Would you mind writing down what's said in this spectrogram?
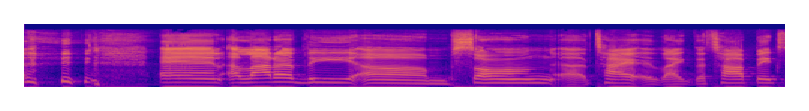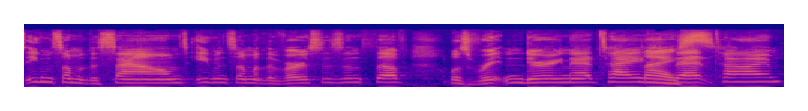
and a lot of the um song uh ty- like the topics, even some of the sounds, even some of the verses and stuff was written during that time Nice. that time.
